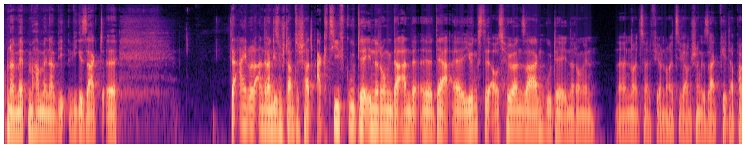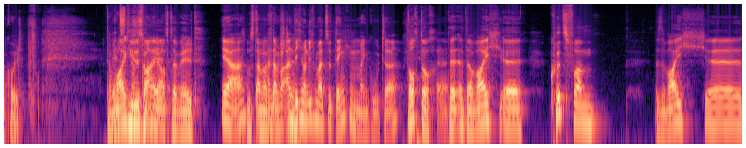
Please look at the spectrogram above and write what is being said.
Und an Meppen haben wir, wie, wie gesagt, äh, der ein oder andere an diesem Stammtisch hat aktiv gute Erinnerungen, der, andere, äh, der äh, jüngste aus Hörensagen gute Erinnerungen. Äh, 1994, wir haben schon gesagt, Peter Packult. Da Wenn's war ich dieses Mal auf der Welt. Ja, da, da war an dich noch nicht mal zu denken, mein Guter. Doch, doch. Äh, da, da war ich äh, kurz vorm, also war ich äh,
